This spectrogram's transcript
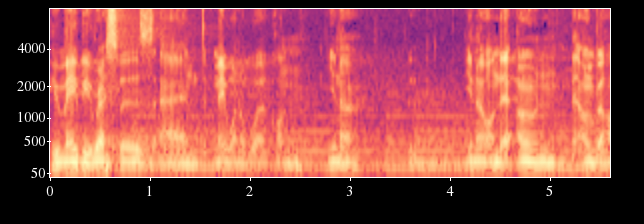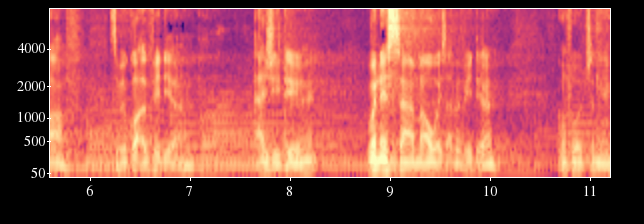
who may be wrestlers and may want to work on, you know, you know, on their own their own behalf. So we've got a video, as you do. When it's Sam, I always have a video, unfortunately.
